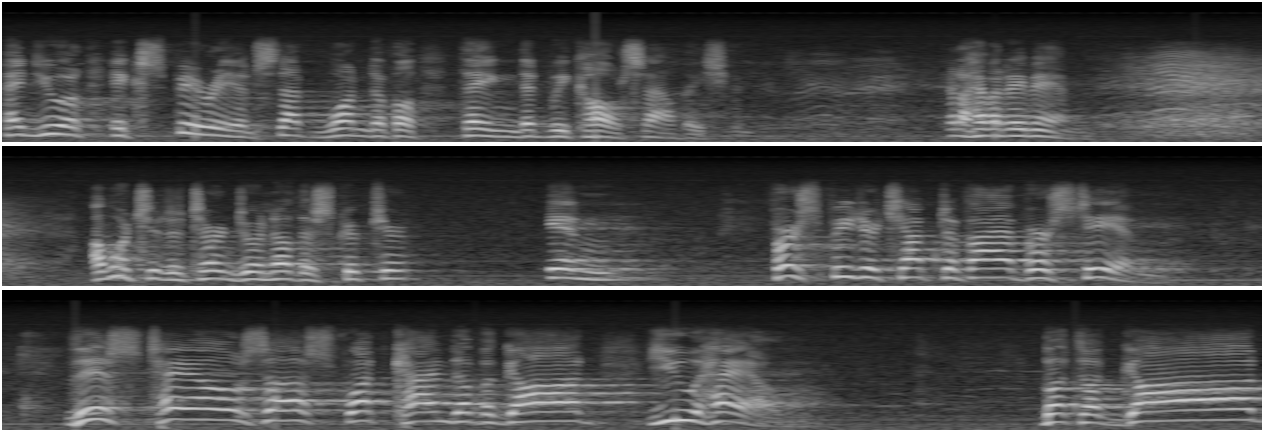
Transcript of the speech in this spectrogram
and you will experience that wonderful thing that we call salvation. Can I have an amen? I want you to turn to another scripture in 1 Peter chapter 5, verse 10. This tells us what kind of a God you have. But the God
